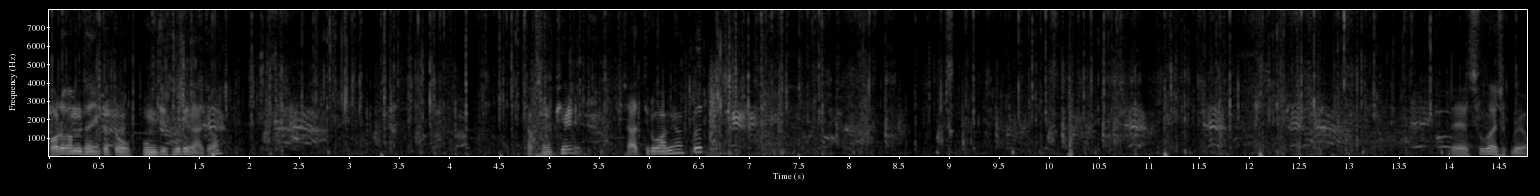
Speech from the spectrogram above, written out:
걸어가면서 하니까 또 봉지 소리 나죠. 자 공필. 자 뒤로 가면 끝. 네, 수고하셨고요.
